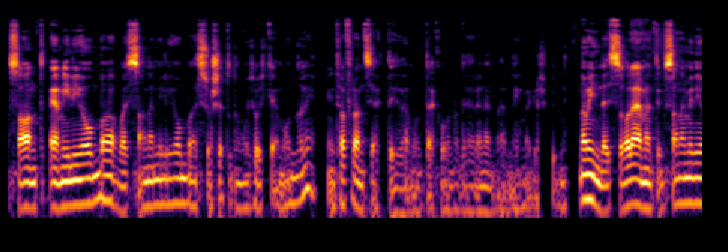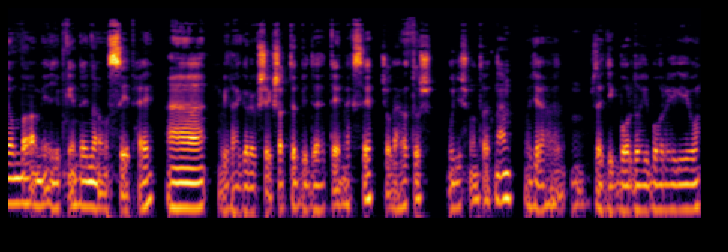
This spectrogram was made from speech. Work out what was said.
Sant Emiliomba, vagy San Emiliomba, ezt sose tudom, hogy hogy kell mondani, mintha franciák tével mondták volna, de erre nem mernék megesküdni. Na mindegy, szóval elmentünk San Emiliomba, ami egyébként egy nagyon szép hely, világörökség, stb., de tényleg szép, csodálatos, úgy is mondhatnám. Ugye az egyik bordói borrégió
